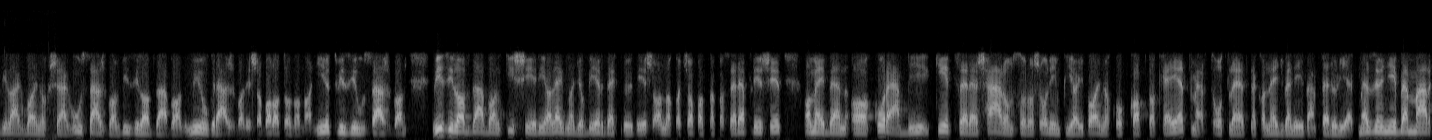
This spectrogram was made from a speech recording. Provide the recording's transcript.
világbajnokság úszásban, vízilabdában, műugrásban és a Balatonon a nyílt víziúszásban. Vízilabdában kíséri a legnagyobb érdeklődés annak a csapatnak a szereplését, amelyben a korábbi kétszeres, háromszoros olimpiai bajnokok kaptak helyet, mert ott lehetnek a 40 éven felüliek mezőnyében már,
